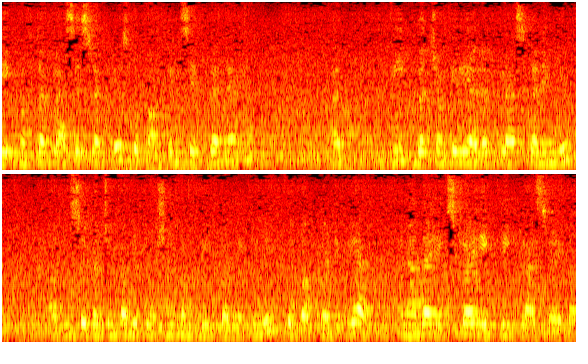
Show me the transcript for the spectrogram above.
एक हफ़्ता क्लासेस रख के उसको कॉम्पेंसेट कर रहे हैं। वीक बच्चों के लिए अलग क्लास करेंगे। और दूसरे बच्चों का भी पोर्शन कंप्लीट करने के लिए कोप अप करने के लिए अनादा एक्स्ट्रा एक वीक क्लास रहेगा,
